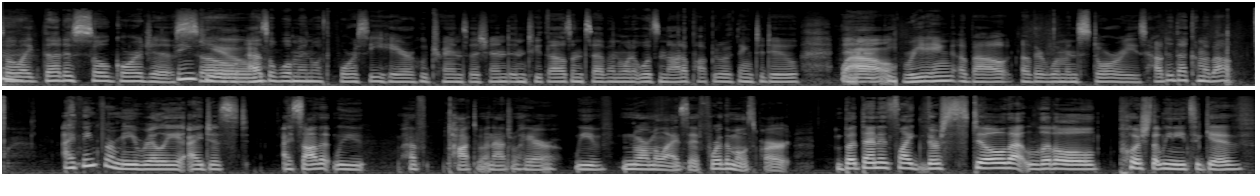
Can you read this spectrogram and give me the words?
So like that is so gorgeous. Thank so you. as a woman with 4C hair who transitioned in 2007 when it was not a popular thing to do. Wow. reading about other women's stories. How did that come about? I think for me, really, I just I saw that we have talked about natural hair. We've normalized it for the most part, but then it's like there's still that little push that we need to give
